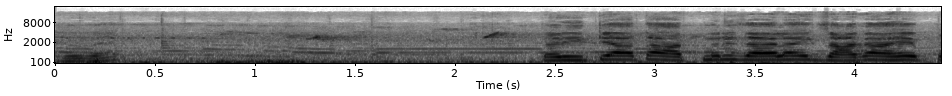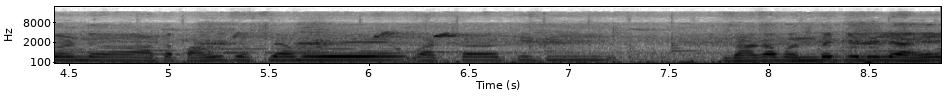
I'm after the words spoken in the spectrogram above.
आहे तर इथे आता आतमध्ये जायला एक जागा आहे पण आता पाऊस असल्यामुळे वाटतं की ती जागा बंद केलेली आहे.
